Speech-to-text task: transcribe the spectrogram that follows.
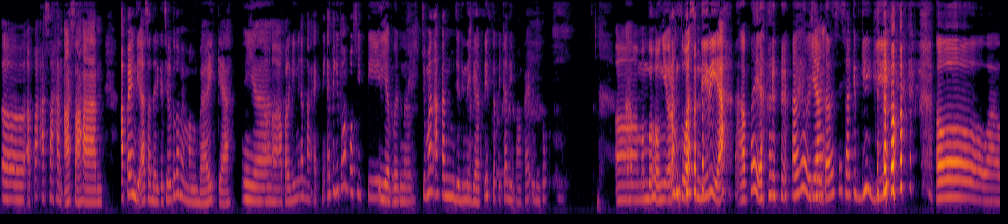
eh, apa asahan-asahan apa yang diasah dari kecil itu kan memang baik ya. Iya. Eh, apalagi ini kan tentang acting. Acting itu kan positif iya gitu. bener. Cuman akan menjadi negatif ketika dipakai untuk eh, membohongi orang tua sendiri ya. Apa ya? Aku habis Yang- cerita sih? sakit gigi. Oh wow.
